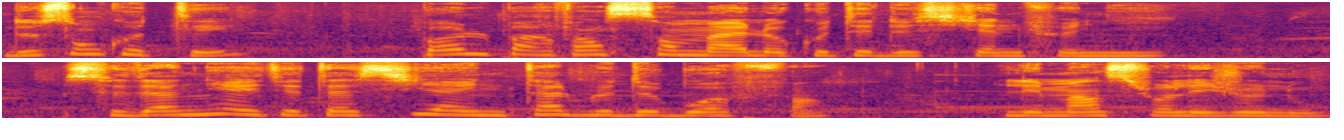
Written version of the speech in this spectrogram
De son côté, Paul parvint sans mal aux côtés de Sienfeni. Ce dernier était assis à une table de bois fin, les mains sur les genoux.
